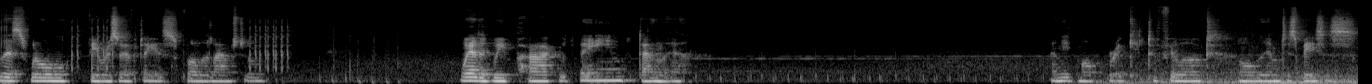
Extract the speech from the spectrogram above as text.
This will be reserved, I guess, for the limestone. Where did we park the plane? Down there. I need more brick to fill out all the empty spaces.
